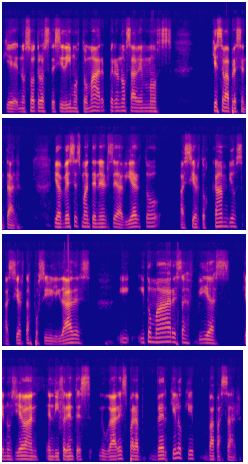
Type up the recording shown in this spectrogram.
que nosotros decidimos tomar, pero no sabemos qué se va a presentar. Y a veces mantenerse abierto a ciertos cambios, a ciertas posibilidades y, tomar esas vías que nos llevan en diferentes lugares para ver qué es lo que va a pasar.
